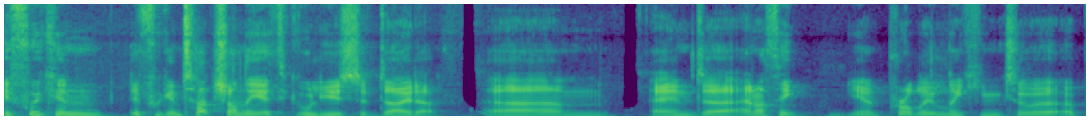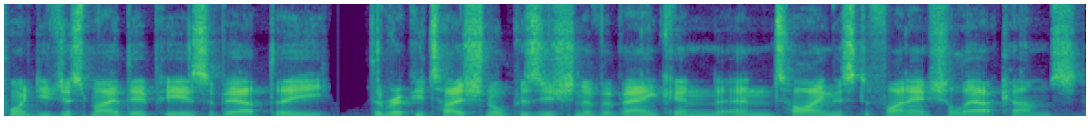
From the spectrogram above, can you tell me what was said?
If we can, if we can touch on the ethical use of data, um, and uh, and I think you know probably linking to a, a, point you just made there, Piers, about the the reputational position of a bank and and tying this to financial outcomes.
